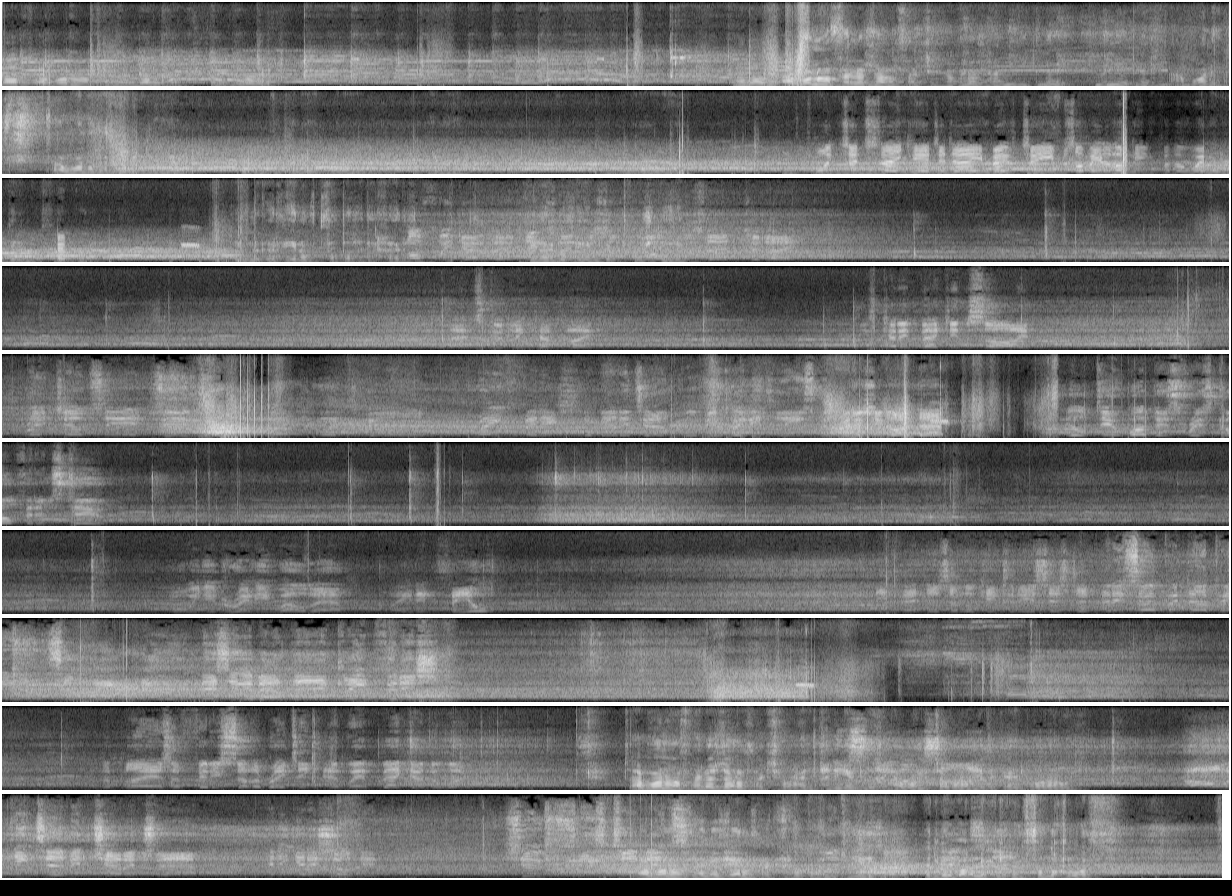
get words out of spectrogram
لا تأمرهم على ضرب أكبر يلا تابونا في الجرس عشان فيكم لو عندي 38 ابوني تابونا في Points at stake here today. Both teams will be looking for the win. Back inside. Great chance here. Good goal. Great finish. The manager will be really pleased with finishing like that. He'll do wonders for his confidence too. تعبونا في على جرس اكتشف واحد من نيكلس تعبونا تعبونا مدك هاي الوراوي تعبونا في على جرس اكتشف واحد من اللي غلح لك في صندوق الوصف.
